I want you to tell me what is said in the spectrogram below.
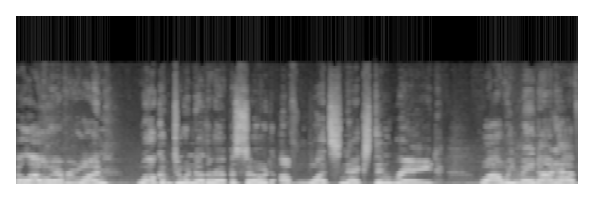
Hello, everyone. Welcome to another episode of What's Next in Raid. While we may not have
